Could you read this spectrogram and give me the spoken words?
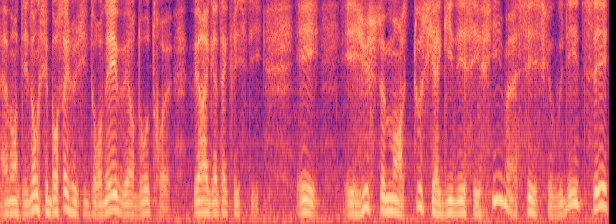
à inventer. Donc c'est pour ça que je me suis tourné vers d'autres, vers Agatha Christie. Et, justement, tout ce qui a guidé ces films, c'est ce que vous dites, c'est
